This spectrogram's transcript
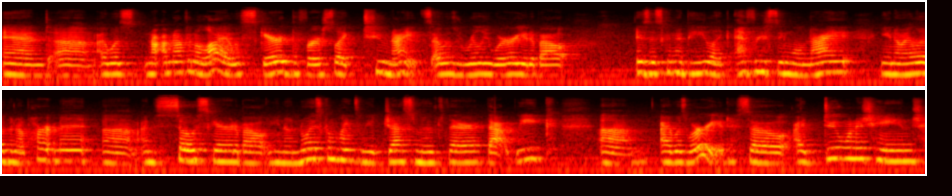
And um, I was, not, I'm not gonna lie, I was scared the first like two nights. I was really worried about, is this gonna be like every single night? You know, I live in an apartment. Um, I'm so scared about, you know, noise complaints. We had just moved there that week. Um, I was worried. So I do wanna change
